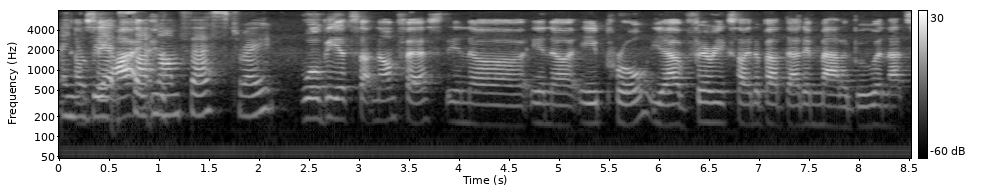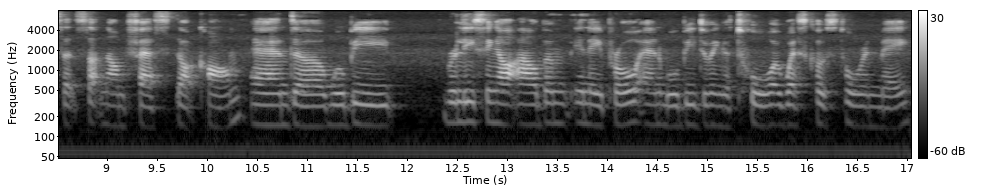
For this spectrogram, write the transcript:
And Come you'll be at hi. Satnam Fest, right? We'll be at Satnam Fest in uh, in uh, April. Yeah, very excited about that in Malibu, and that's at satnamfest.com. And uh, we'll be releasing our album in April, and we'll be doing a tour, a West Coast tour in May.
